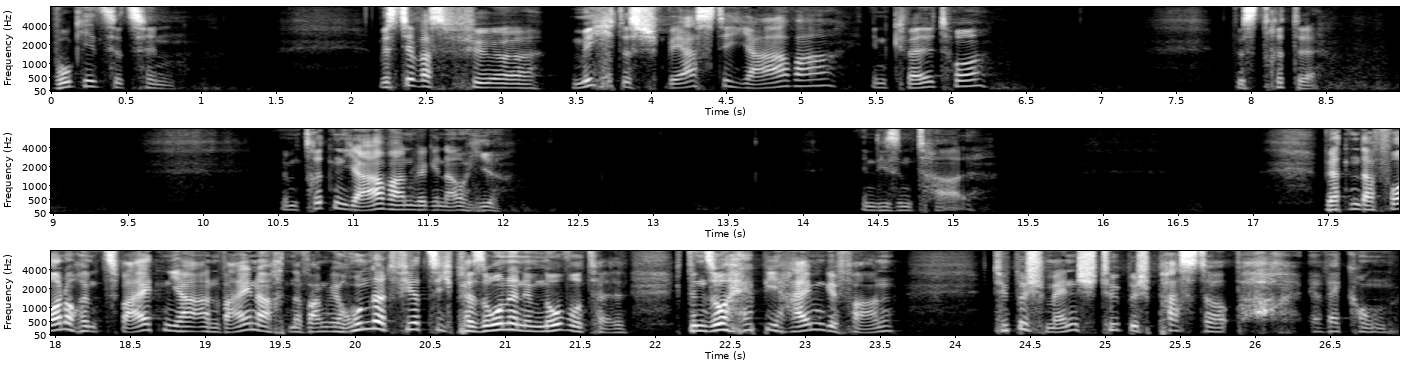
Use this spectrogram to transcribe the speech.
Wo geht es jetzt hin? Wisst ihr, was für mich das schwerste Jahr war in Quelltor? Das dritte. Im dritten Jahr waren wir genau hier, in diesem Tal. Wir hatten davor noch im zweiten Jahr an Weihnachten, da waren wir 140 Personen im Novotel. Ich bin so happy heimgefahren. Typisch Mensch, typisch Pastor, boah, Erweckung.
